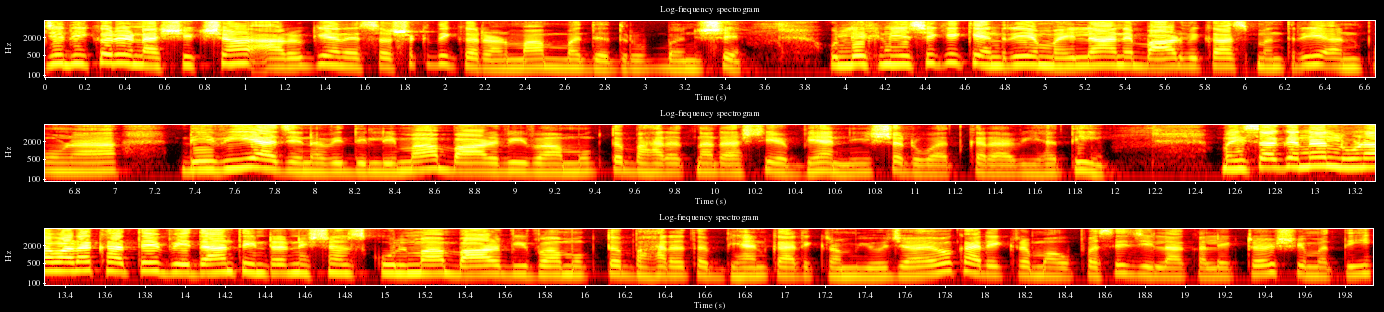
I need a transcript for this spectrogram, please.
જે દીકરીઓના શિક્ષણ, આરોગ્ય અને સશક્તિકરણમાં મદદરૂપ બનશે. ઉલ્લેખનીય છે કે કેન્દ્રીય મહિલા અને બાળ વિકાસ મંત્રી અન્નપૂર્ણા દેવીએ આજે નવી દિલ્હીમાં બાળ વિવાહ મુક્ત ભારતના રાષ્ટ્રીય અભિયાનની શરૂઆત કરાવી હતી. મહીસાગરના લુણાવાડા ખાતે વેદાંત ઇન્ટરનેશનલ સ્કૂલમાં બાળ વિવાહ મુક્ત ભારત અભિયાન કાર્યક્રમ યોજાયો. કાર્યક્રમમાં ઉપસ્થિત જિલ્લા કલેક્ટર શ્રીમતી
